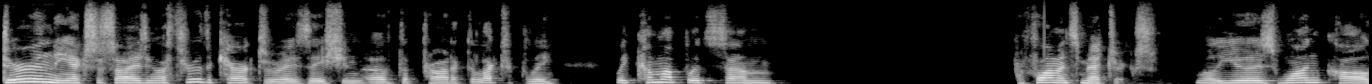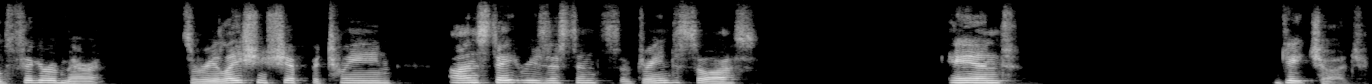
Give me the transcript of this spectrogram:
During the exercising or through the characterization of the product electrically, we come up with some performance metrics. We'll use one called figure of merit. It's a relationship between on-state resistance of drain to source and gate charge.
